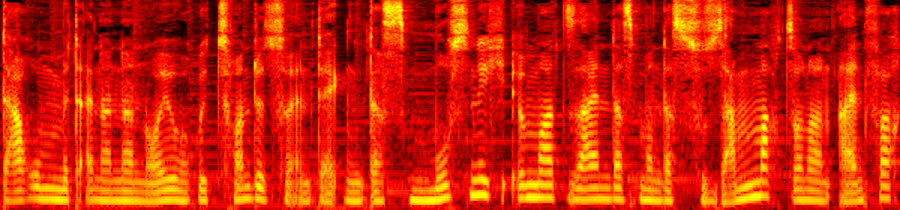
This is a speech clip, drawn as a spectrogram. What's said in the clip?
darum, miteinander neue Horizonte zu entdecken. Das muss nicht immer sein, dass man das zusammen macht, sondern einfach,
